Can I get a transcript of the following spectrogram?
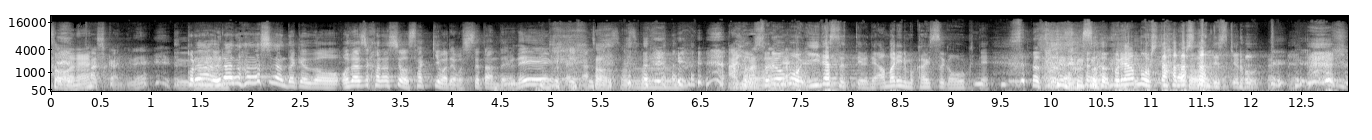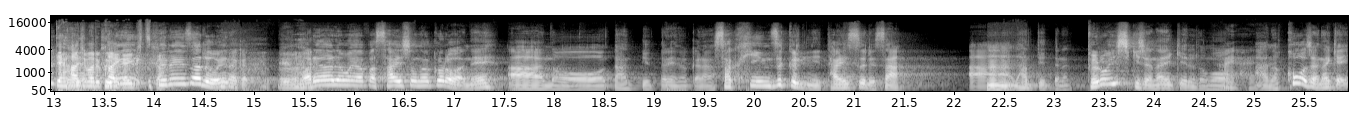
そうね確かにね。これは裏の話なんだけど同じ話をさっきまでもしてたんだよねみたいな。そうそうそう。ありますそれをもう言い出すっていうねあまりにも回数が多くて。これはもうした話なんですけどって。言って始まる回がいくつか。触れざるを得なかった、我々もやっぱ最初の頃はねあのなんて言ったらいいのかな。作品作りに対するさあー、なんて言ったらプロ意識じゃないけれども、はいはいはい。あのこうじゃなきゃい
